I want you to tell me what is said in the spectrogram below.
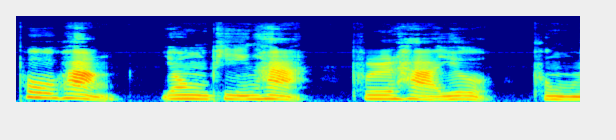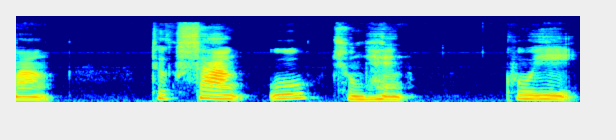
포황 용빙하 불하유 북망 득상우 중행 구이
